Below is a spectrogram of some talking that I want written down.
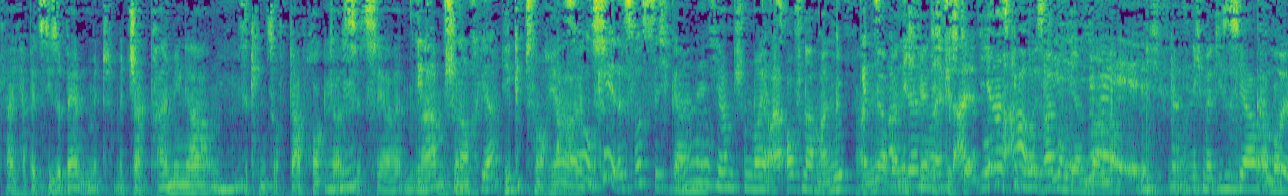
Klar, ich habe jetzt diese Band mit, mit Jack Palminger und mhm. The Kings of Dub Rock, mhm. da ist jetzt ja im die Namen schon. Noch, ja? Die gibt's noch, ja. Ach so, okay, das wusste ich gar ja, nicht. Die haben schon neue gibt's, Aufnahmen angefangen, aber nicht fertiggestellt. Ja, es gibt ein neues Album irgendwann noch. Nicht, nicht, mehr dieses Jahr, cool. aber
